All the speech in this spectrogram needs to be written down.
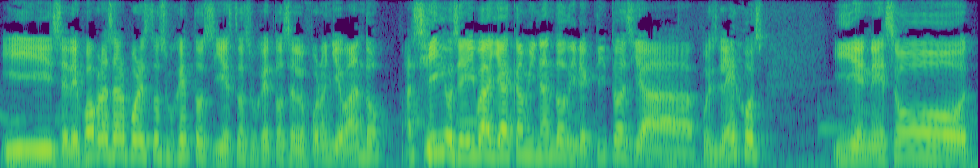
Y se dejó abrazar por estos sujetos y estos sujetos se lo fueron llevando así, o sea, iba ya caminando directito hacia, pues lejos. Y en eso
